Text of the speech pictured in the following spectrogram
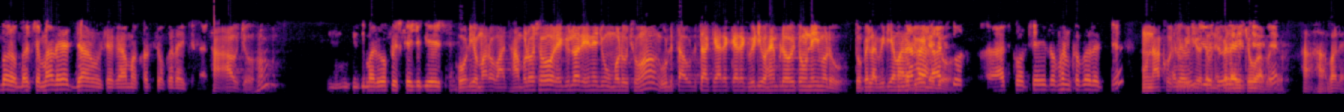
બરોબર છે. મારે એ જ જાણવું છે કે આમાં ખર્ચો કરાય કે હા આવજો હા? તમારી ઓફિસ કઈ જગ્યાએ છે? ઓડિયો મારો વાત સાંભળો છો? રેગ્યુલર એને જ હું મળું છું હા? ઉડતા ઉડતા ક્યારેક ક્યારેક વીડિયો સાંભળ્યો હોય તો હું નહીં મળું. તો પેલા વીડિયો મારા જોઈ લેજો. રાજકોટ છે એ તો મને ખબર જ છે. હું નાખું છું વિડિયો તમને પહેલા એ જોવા બધો હા હા ભલે.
